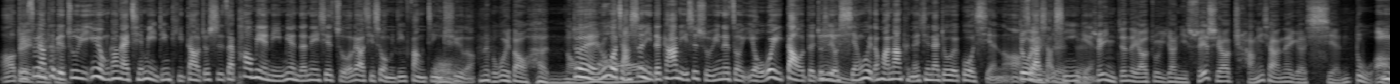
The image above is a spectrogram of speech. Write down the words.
哦，对，这边要特别注意，因为我们刚才前面已经提到，就是在泡面里面的那些佐料，其实我们已经放进去了，那个味道很浓。对，如果假设你的咖喱是属于那种有味道的，就是有咸味的话，那可能现在就会过咸了哦，所以要小心一点。所以你真的要注意一下，你随时要尝一下那个咸度啊。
